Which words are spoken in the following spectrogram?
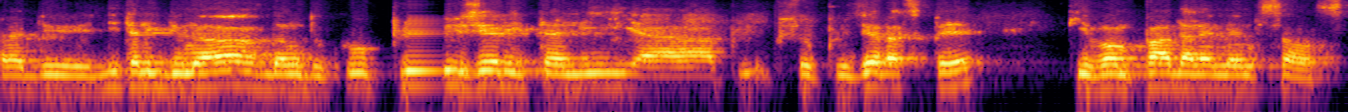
d'Italie du Nord, donc du coup plusieurs Italies sur plusieurs aspects qui vont pas dans le même sens.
